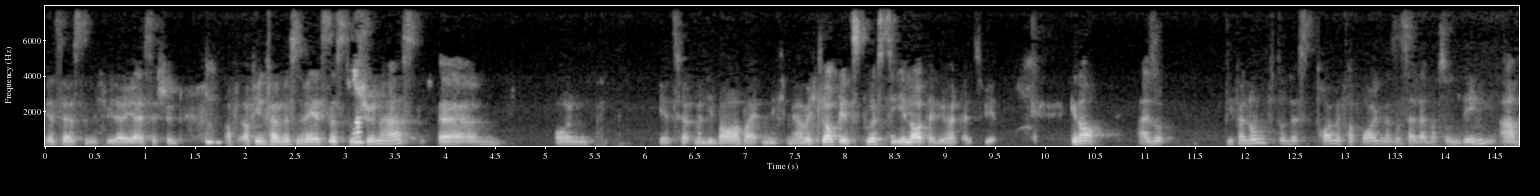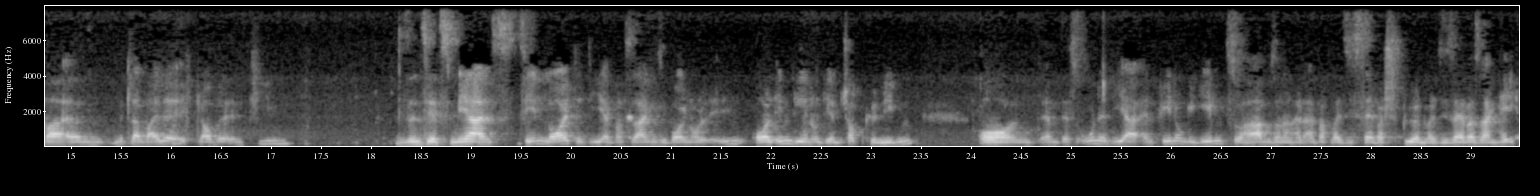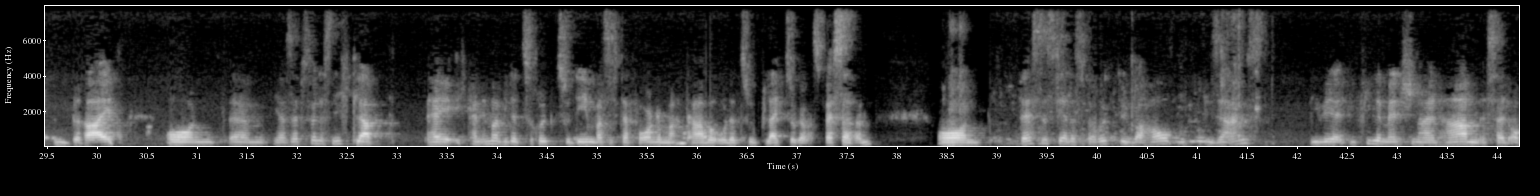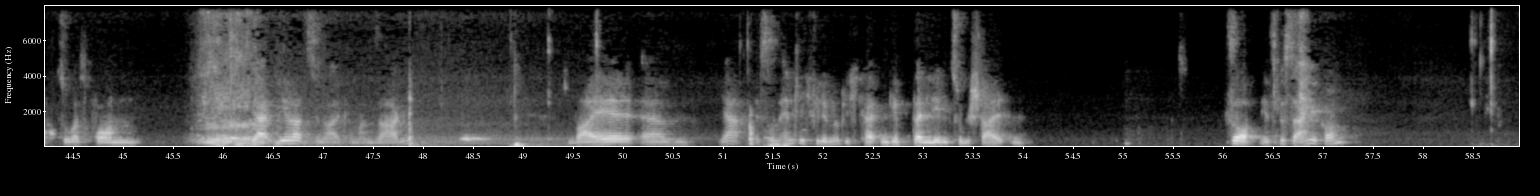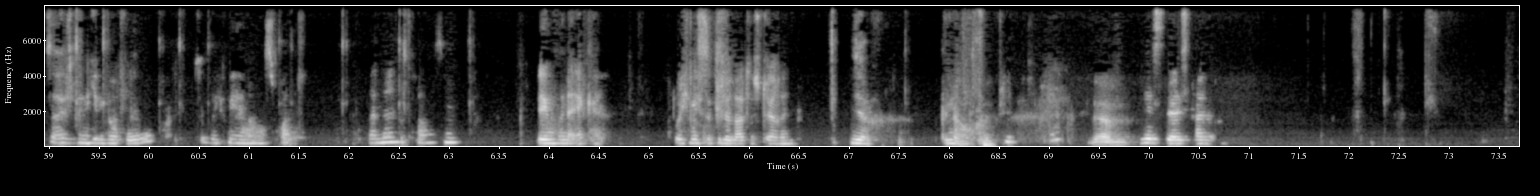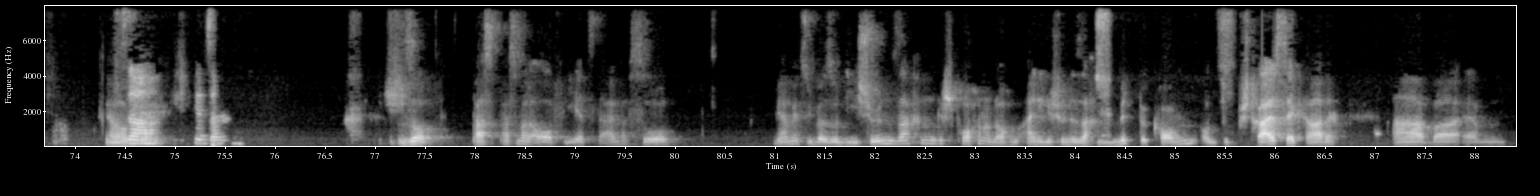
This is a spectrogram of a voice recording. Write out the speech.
Jetzt hörst du mich wieder. Ja, ist ja schön. Auf, auf jeden Fall wissen wir jetzt, dass du es schön hast. Ähm, und jetzt hört man die Bauarbeiten nicht mehr. Aber ich glaube, jetzt du hast sie eh lauter gehört als wir. Genau. Also die Vernunft und das Träume verfolgen, das ist halt einfach so ein Ding. Aber ähm, mittlerweile, ich glaube, im Team sind es jetzt mehr als zehn Leute, die einfach sagen, sie wollen all in, all in gehen und ihren Job kündigen. Und ähm, das ohne die Empfehlung gegeben zu haben, sondern halt einfach, weil sie es selber spüren, weil sie selber sagen, hey, ich bin bereit. Und ähm, ja, selbst wenn es nicht klappt, hey, ich kann immer wieder zurück zu dem, was ich davor gemacht habe oder zu vielleicht sogar was Besserem. Und das ist ja das Verrückte überhaupt. Diese Angst, die wir, die viele Menschen halt haben, ist halt auch sowas von ja, irrational, kann man sagen. weil ähm, ja, es unendlich viele Möglichkeiten gibt, dein Leben zu gestalten. So, jetzt bist du angekommen. So, ich bin hier im Büro. Suche ich mir hier noch einen Spot. Wandern draußen. Irgendwo in der Ecke, wo ich nicht so viele Leute störe. Ja. Genau. Ähm, hier störe ich gerade. Ja, okay. So, jetzt. So, pass, pass mal auf. Jetzt einfach so. Wir haben jetzt über so die schönen Sachen gesprochen und auch einige schöne Sachen mitbekommen. Und du strahlst ja gerade. Aber ähm,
